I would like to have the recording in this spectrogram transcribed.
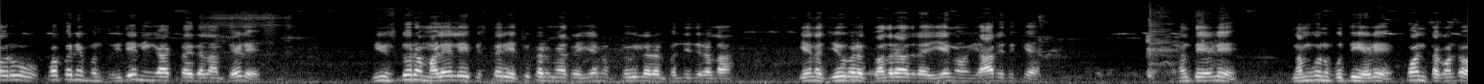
ಅವರು ಕೋಪನೆ ಬಂತು, ಇದೇನು ಹಿಂಗಾಗ್ತಾ ಇದೆಲ್ಲ ಅಂತೇಳಿ ನೀವು ಇಷ್ಟು ದೂರ ಮಳೆಯಲ್ಲಿ ಬಿಸಿಲಲ್ಲಿ ಹೆಚ್ಚು ಕಡಿಮೆ ಆದರೆ ಏನು ಟೂ ವೀಲರಲ್ಲಿ ಬಂದಿದ್ದೀರಲ್ಲ, ಏನೋ ಜೀವಗಳಿಗೆ ತೊಂದರೆ ಆದರೆ ಏನು, ಯಾರು ಇದಕ್ಕೆ? ಅಂತ ಹೇಳಿ ನಮಗೂ ಬುದ್ಧಿ ಹೇಳಿ ಫೋನ್ ತಗೊಂಡು,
